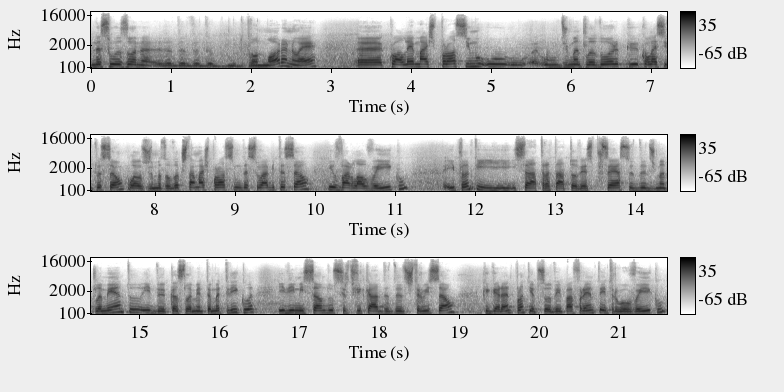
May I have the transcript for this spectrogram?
na sua zona de, de, de, de onde mora, não é? Uh, qual é mais próximo o, o, desmantelador, que, qual é a situação, qual é o desmantelador que está mais próximo da sua habitação e levar lá o veículo e, pronto, e, e, será tratado todo esse processo de desmantelamento e de cancelamento da matrícula e de emissão do certificado de distribuição que garante, pronto, e a pessoa daí para a frente entregou o veículo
